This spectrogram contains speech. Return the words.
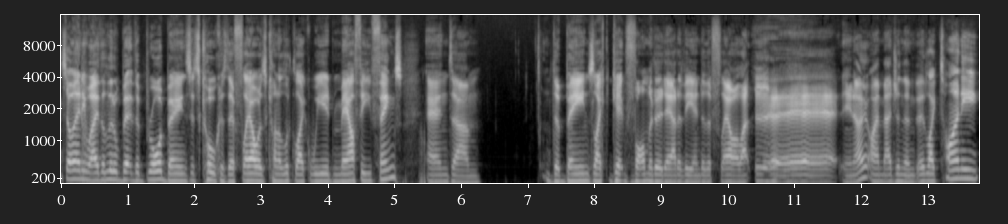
So anyway, the little bit, the broad beans, it's cool because their flowers kind of look like weird mouthy things, and um, the beans like get vomited out of the end of the flower, like you know. I imagine them. They're like tiny,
